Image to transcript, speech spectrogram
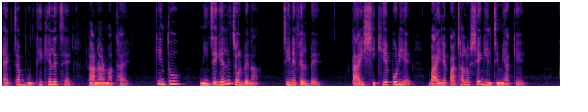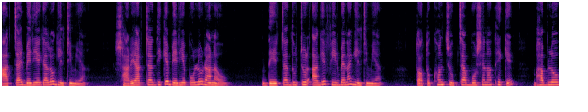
একটা বুদ্ধি খেলেছে রানার মাথায়। কিন্তু নিজে গেলে চলবে না, চিনে ফেলবে। তাই শিখিয়ে পড়িয়ে বাইরে পাঠালো সে গিলটি মিয়াকে। আটটায় বেরিয়ে গেল গিলটি মিয়া। সাড়ে আটটার দিকে বেরিয়ে পড়ল রানাও। দেড়টা দুটোর আগে ফিরবে না গিলটি মিয়া। ততক্ষণ চুপচাপ বসে না থেকে ভাবল,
